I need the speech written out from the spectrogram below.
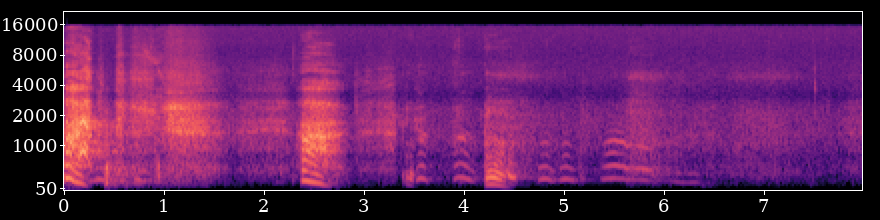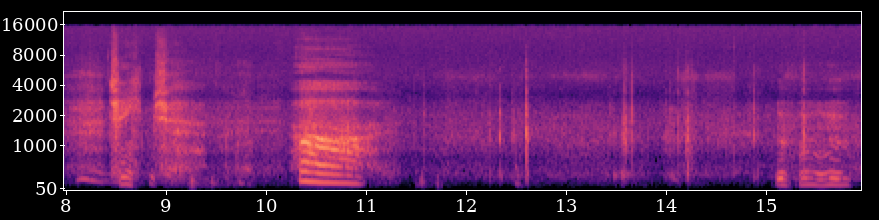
Ah. Ah. Mm. Change. Ah. Mm-hmm.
